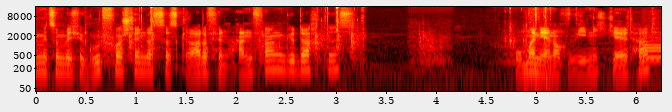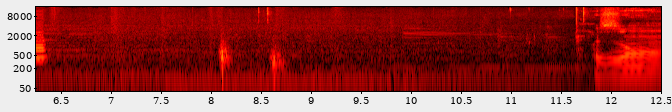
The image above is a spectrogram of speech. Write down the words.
Kann mir zum Beispiel gut vorstellen, dass das gerade für den Anfang gedacht ist. Wo man ja noch wenig Geld hat. So.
